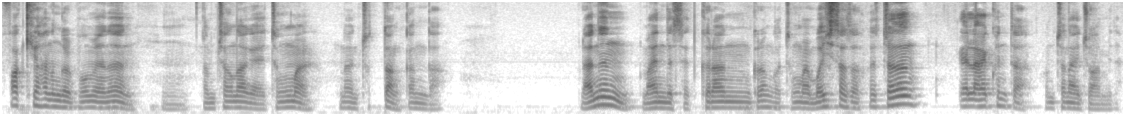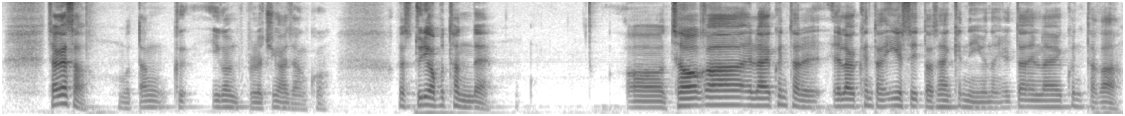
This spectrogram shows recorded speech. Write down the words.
fuck you 하는 걸 보면은 음, 엄청나게 정말 난 족도 안 깐다. 라는 마인드셋 그런 그런 거 정말 멋있어서 그래서 저는 엘라 퀸타 엄청나게 좋아합니다. 자 그래서 뭐 땅 그 이건 별로 중요하지 않고 그래서 둘이가 붙었는데 어, 저가 엘라이 퀸타를, 엘라이 퀸타가 이길 수 있다고 생각했는 이유는 일단 엘라이 퀸타가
